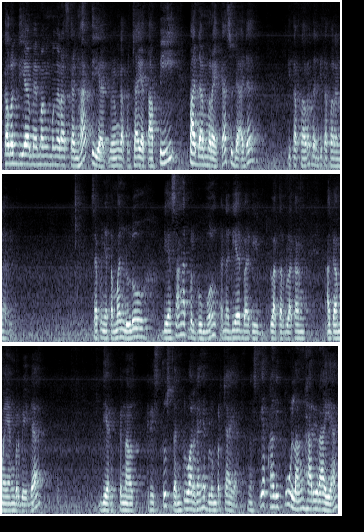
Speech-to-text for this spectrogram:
kalau dia memang mengeraskan hati ya memang nggak percaya, tapi pada mereka sudah ada kitab Taurat dan kitab para nabi. Saya punya teman dulu dia sangat bergumul karena dia dari latar belakang agama yang berbeda. Dia kenal Kristus dan keluarganya belum percaya. Nah, setiap kali pulang hari raya,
